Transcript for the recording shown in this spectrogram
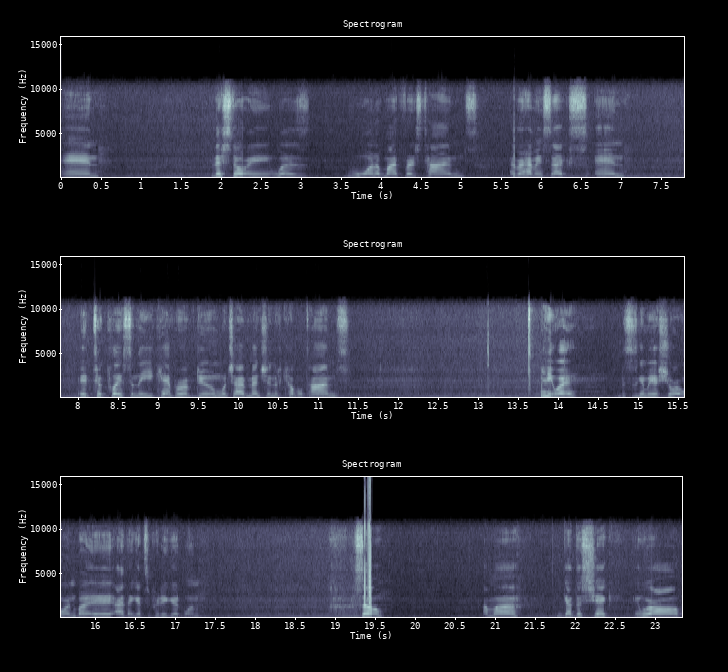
And this story was one of my first times ever having sex, and it took place in the Camper of Doom, which I've mentioned a couple times. Anyway, this is gonna be a short one, but it, I think it's a pretty good one. So, I'm uh got this chick, and we're all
